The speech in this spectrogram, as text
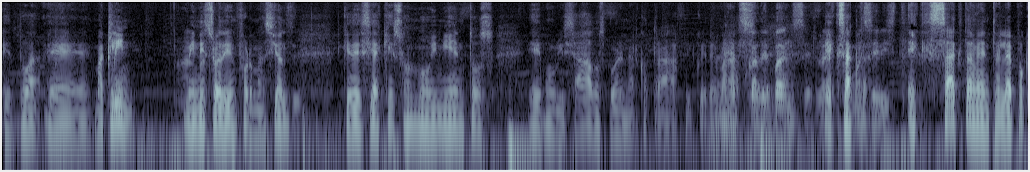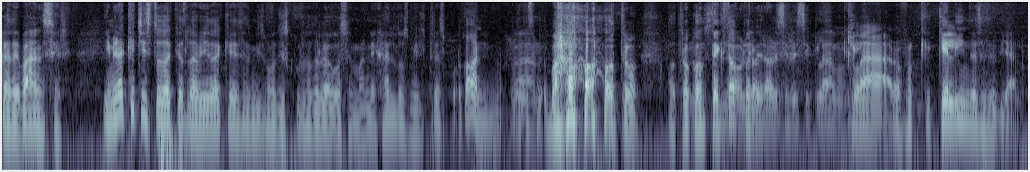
Edua- eh, McLean, ministro de Información, Sí, que decía que son movimientos eh, movilizados por el narcotráfico y La demás. época de Banzer, la época Exacta- exactamente, la época de Banzer. Y mira qué chistosa que es la vida que ese mismo discurso de luego se maneja el 2003 por Goni, ¿no? Claro. Va a otro, otro Los contexto, pero neoliberales se reciclaban. claro, porque qué lindo es ese diálogo.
